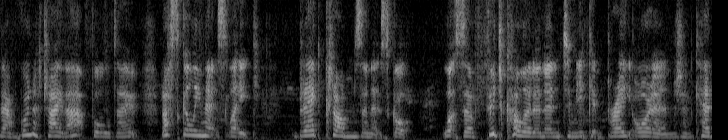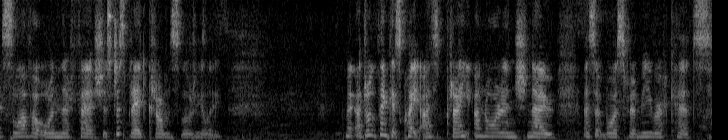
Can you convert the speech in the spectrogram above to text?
I'm going to try that fold out. Ruskoline, it's like breadcrumbs and it's got lots of food colouring in to make it bright orange and kids love it on their fish. It's just breadcrumbs though really. I don't think it's quite as bright an orange now as it was when we were kids.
